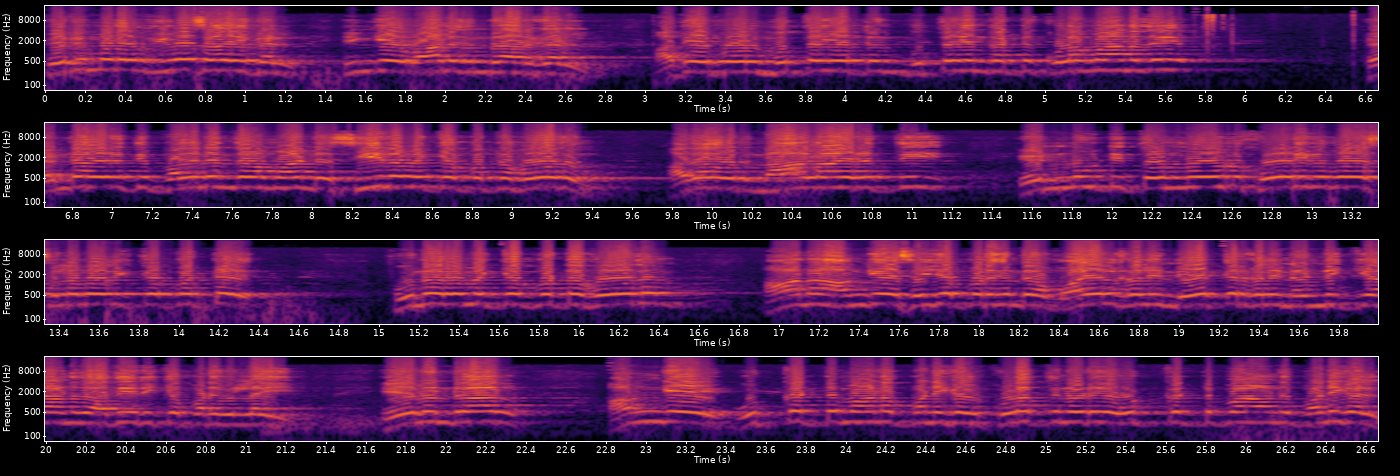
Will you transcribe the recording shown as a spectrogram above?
பெருமளவு விவசாயிகள் இங்கே வாழுகின்றார்கள். அதேபோல் முத்தையட்டு முத்தையன்கட்டு குளமானது இரண்டாயிரத்தி பதினைந்தாம் ஆண்டு சீரமைக்கப்பட்ட போதும் அதாவது நாலாயிரத்தி எண்ணூற்றி தொண்ணூறு கோடி ரூபாய் செலவழிக்கப்பட்டு புனரமைக்கப்பட்ட போதும் ஆனா அங்கே செய்யப்படுகின்ற வயல்களின் ஏக்கர்களின் எண்ணிக்கையானது அதிகரிக்கப்படவில்லை. ஏனென்றால் அங்கே உட்கட்டுமான பணிகள் குளத்தினுடைய உட்கட்டுமான பணிகள்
